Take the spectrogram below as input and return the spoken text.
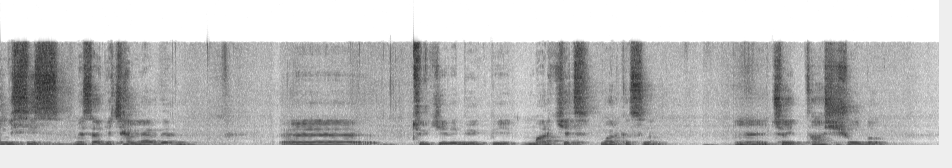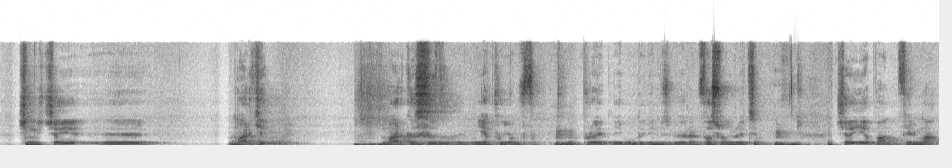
Şimdi siz mesela geçenlerde eee, Türkiye'de büyük bir market markasının eee, çayı tahşiş oldu. Şimdi çayı eee, market markası yapıyor. Private label dediğimiz bir ürün. Fason üretim. Çayı yapan firma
